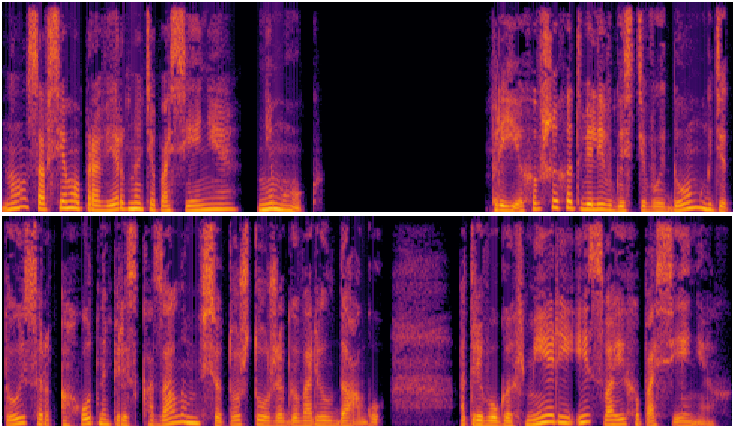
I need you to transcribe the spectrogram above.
но совсем опровергнуть опасения не мог. Приехавших отвели в гостевой дом, где Тойсер охотно пересказал им все то, что уже говорил Дагу — о тревогах Мери и своих опасениях.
